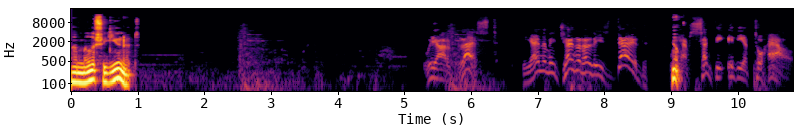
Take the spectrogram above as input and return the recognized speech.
a militia unit. We are blessed. The enemy general is dead. Yep. We have sent the idiot to hell.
